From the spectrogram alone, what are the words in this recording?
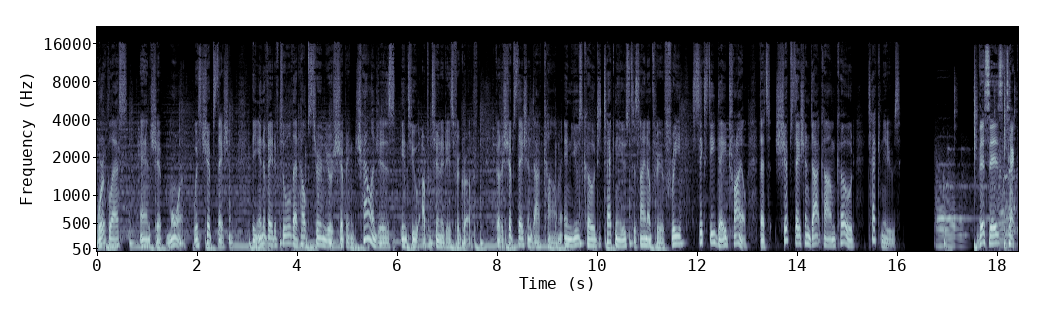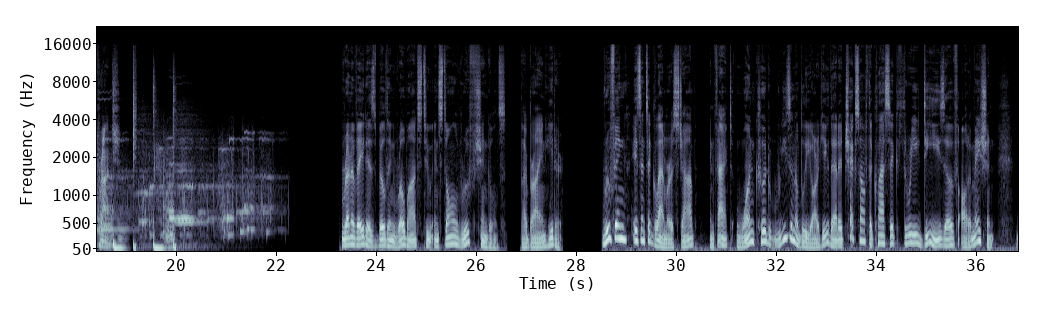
Work less and ship more with ShipStation, the innovative tool that helps turn your shipping challenges into opportunities for growth. Go to shipstation.com and use code TechNews to sign up for your free 60 day trial. That's shipstation.com code TechNews. This is TechCrunch. Renovate is building robots to install roof shingles by Brian Heater. Roofing isn't a glamorous job. In fact, one could reasonably argue that it checks off the classic three Ds of automation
